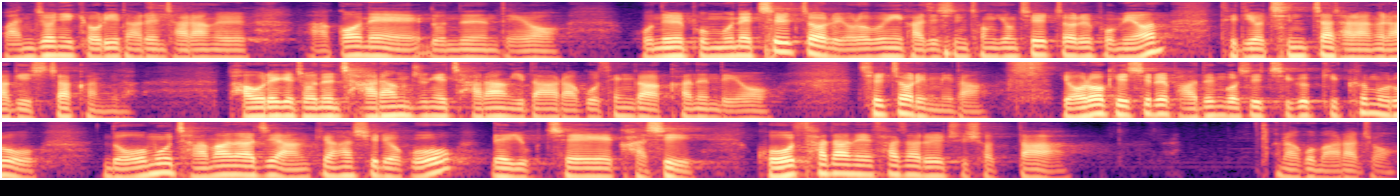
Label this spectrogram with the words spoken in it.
완전히 결이 다른 자랑을 꺼내 놓는데요. 오늘 본문의 7절을 여러분이 가지신 성경 7절을 보면 드디어 진짜 자랑을 하기 시작합니다. 바울에게 저는 자랑 중에 자랑이다라고 생각하는데요. 7절입니다. 여러 계시를 받은 것이 지극히 크므로 너무 자만하지 않게 하시려고 내 육체의 가시 곧 사단의 사자를 주셨다. 라고 말하죠.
